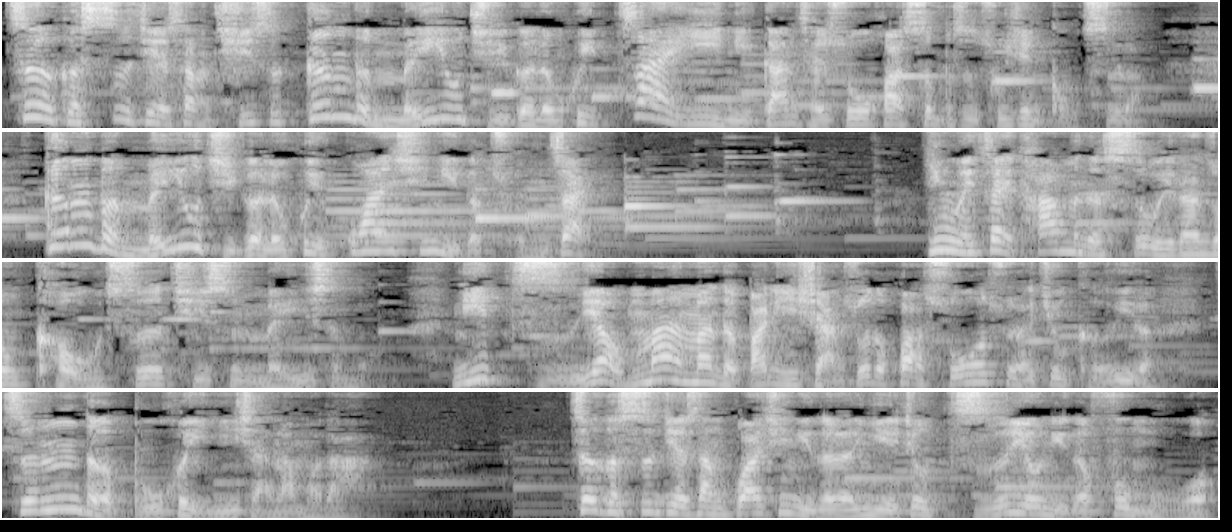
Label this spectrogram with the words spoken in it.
这个世界上，其实根本没有几个人会在意你刚才说话是不是出现口吃了，根本没有几个人会关心你的存在，因为在他们的思维当中，口吃其实没什么，你只要慢慢的把你想说的话说出来就可以了，真的不会影响那么大。这个世界上关心你的人也就只有你的父母。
